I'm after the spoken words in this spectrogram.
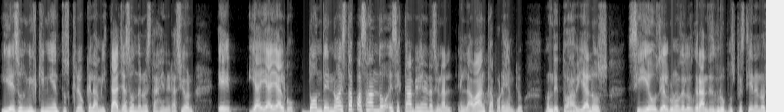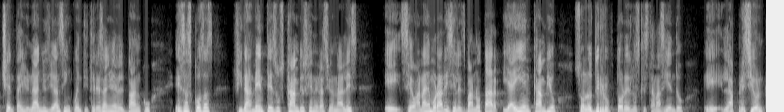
Y esos 1.500 creo que la mitad ya son de nuestra generación. Eh, y ahí hay algo. Donde no está pasando ese cambio generacional, en la banca, por ejemplo, donde todavía los CEOs de algunos de los grandes grupos pues tienen 81 años, llevan 53 años en el banco, esas cosas, finalmente esos cambios generacionales eh, se van a demorar y se les va a notar. Y ahí, en cambio, son los disruptores los que están haciendo eh, la presión.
